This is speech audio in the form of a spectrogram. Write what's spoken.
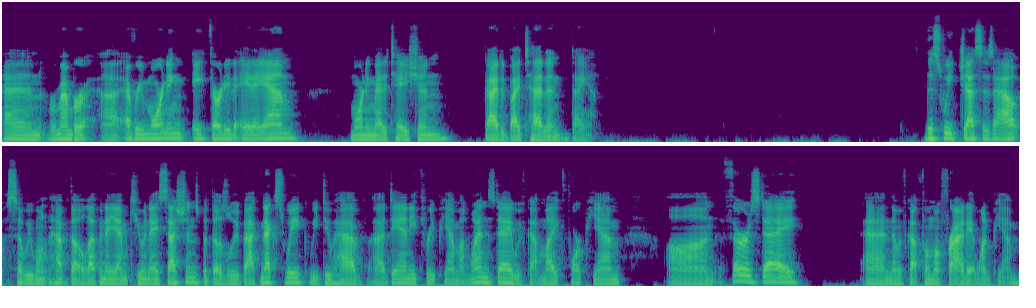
And remember, uh, every morning, 8.30 to 8 a.m., morning meditation, guided by Ted and Diane. This week Jess is out, so we won't have the 11 a.m. Q&A sessions, but those will be back next week. We do have uh, Danny 3 p.m. on Wednesday. We've got Mike 4 p.m. on Thursday, and then we've got FOMO Friday at 1 p.m.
